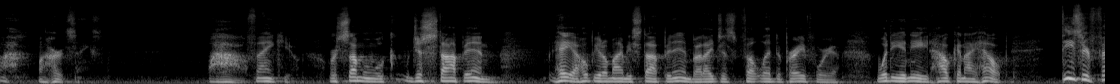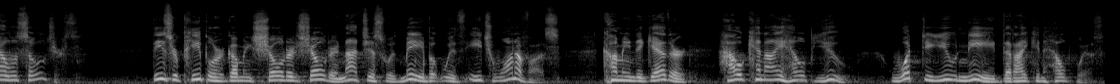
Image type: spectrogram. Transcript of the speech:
Ah, my heart sinks. Wow, thank you. Or someone will just stop in. Hey, I hope you don't mind me stopping in, but I just felt led to pray for you. What do you need? How can I help? These are fellow soldiers. These are people who are coming shoulder to shoulder, not just with me, but with each one of us coming together. How can I help you? What do you need that I can help with?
